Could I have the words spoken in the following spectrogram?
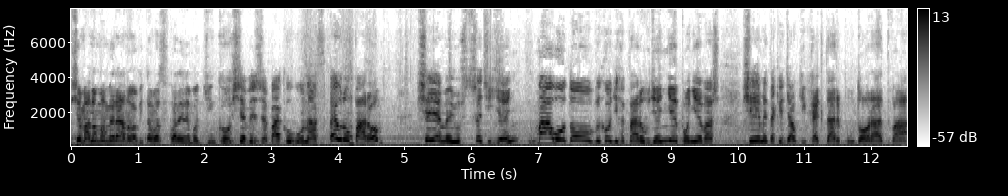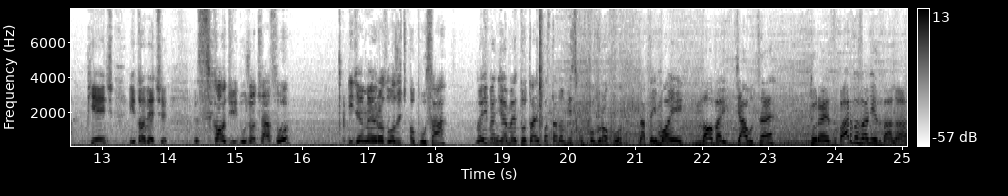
Siemano, mamy rano, witam was w kolejnym odcinku. Siewy rzepaku u nas pełną parą. Siejemy już trzeci dzień. Mało to wychodzi hektarów dziennie, ponieważ siejemy takie działki hektar, półtora, dwa, pięć I to wiecie, schodzi dużo czasu. Idziemy rozłożyć opusa. No i będziemy tutaj po stanowisku po grochu Na tej mojej nowej działce Która jest bardzo zaniedbana.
